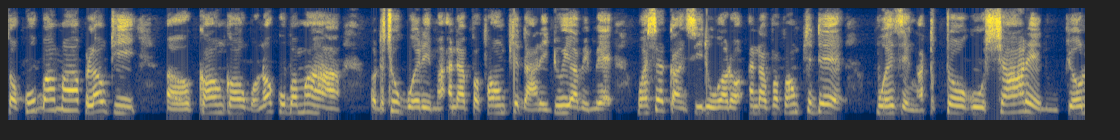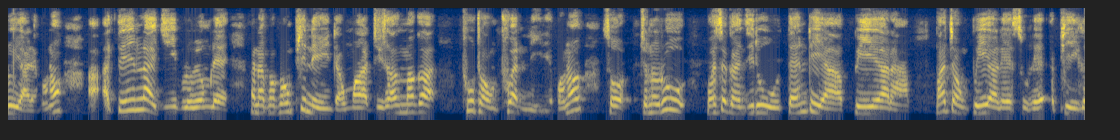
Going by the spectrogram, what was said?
ဆိုတော့ကိုပါမာဘယ်လောက်ထိအော်ကောင်းကောင်းပေါ့နော်ကိုပါမာဟာတချို့ပွဲတွေမှာ under perform ဖြစ်တာတွေတွေ့ရပေမဲ့ WhatsApp ကန်စီတို့ကတော့ under perform ဖြစ်တဲ့ ပွဲစဉ်ကတော်တော်ကိုရှားတယ်လို့ပြောလို့ရတယ်ပေါ့နော်အာအသင်းလိုက်ကြီးဘယ်လိုပြောမလဲ under perform ဖြစ်နေရင်တောင်မှဒီစားသမားကထိုးထောင်ထွက်နေတယ်ပေါ့နော်ဆိုတော့ကျွန်တော်တို့ WhatsApp ကန်စီတို့ကိုတန်းတရာပေးရတာဘာကြောင့်ပေးရလဲဆိုတဲ့အဖြေက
